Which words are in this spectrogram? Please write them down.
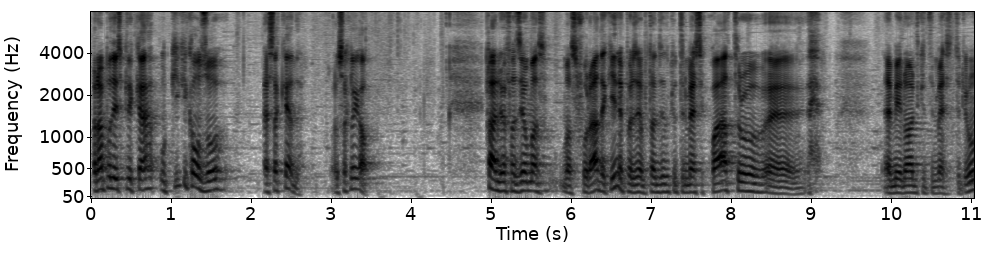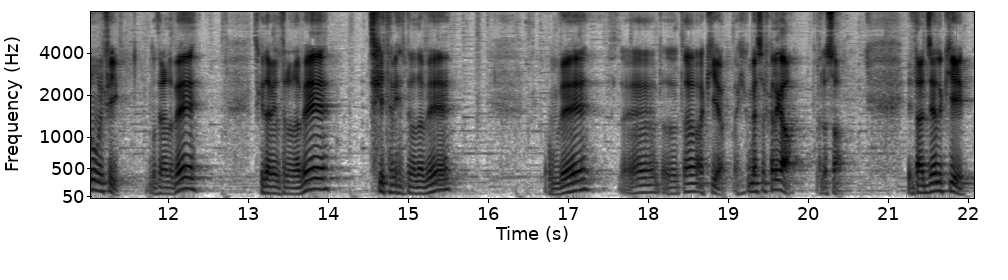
para poder explicar o que, que causou essa queda. Olha só que legal. Claro, ele vai fazer umas, umas furadas aqui, né? Por exemplo, está dizendo que o trimestre 4 é, é menor do que o trimestre 1, enfim, não tem nada a ver. Isso aqui também não tem nada a ver. Isso aqui também não tem nada a ver. Vamos ver. É, aqui, ó. Aqui começa a ficar legal. Olha só. Ele está dizendo que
